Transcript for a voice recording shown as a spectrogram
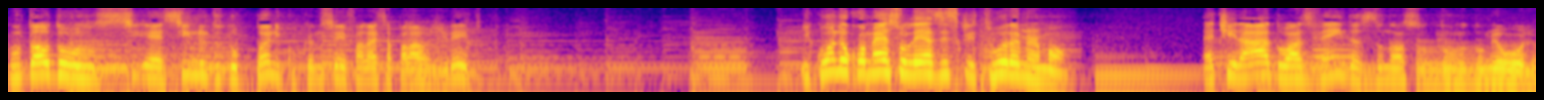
com tal do é, síndrome do pânico, que eu não sei falar essa palavra direito. E quando eu começo a ler as escrituras, meu irmão, é tirado as vendas do, nosso, do, do meu olho.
